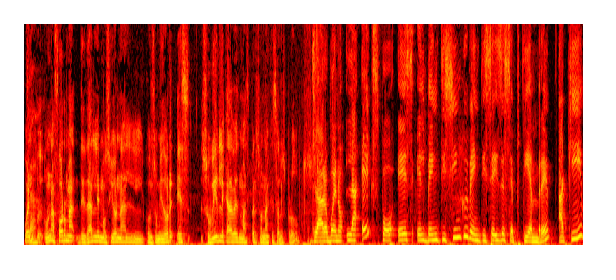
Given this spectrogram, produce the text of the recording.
bueno Claro. una forma de darle emoción al consumidor es subirle cada vez más personajes a los productos Claro, bueno, la expo es el 25 y 26 de septiembre aquí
